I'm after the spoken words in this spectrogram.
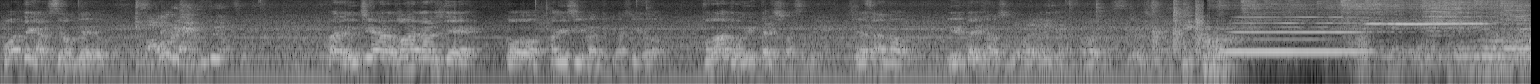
終わってからスロットやろうと。まあね内側のこんな感じでこう激しいバンド来ましたけどこの後もゆったりしますんで皆さんあのゆったり楽しんでもらえばいいかなと思います。よろしく。お願いします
